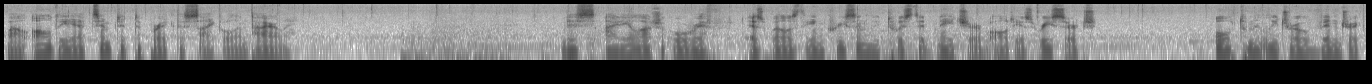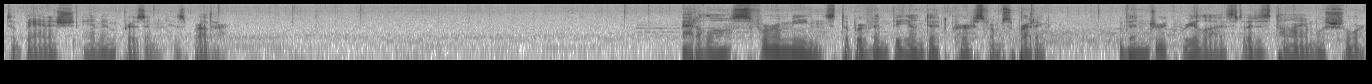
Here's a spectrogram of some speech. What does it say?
while Aldia attempted to break the cycle entirely. This ideological rift, as well as the increasingly twisted nature of Aldia's research, ultimately drove Vendrick to banish and imprison his brother. At a loss for a means to prevent the undead curse from spreading, Vendrick realized that his time was short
